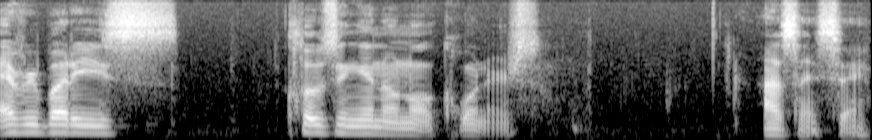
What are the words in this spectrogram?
Everybody's closing in on all corners. As I say.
